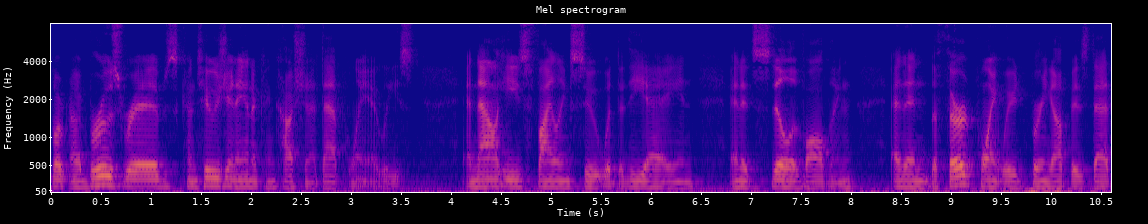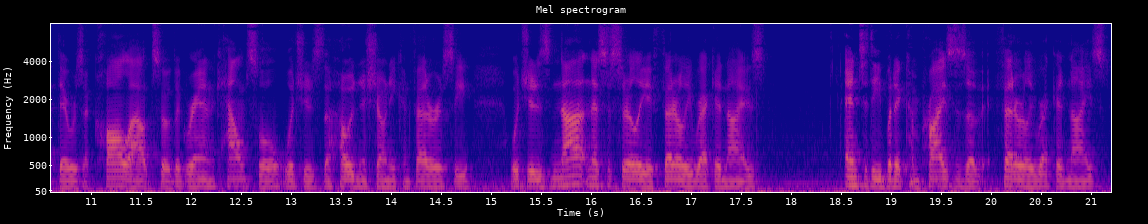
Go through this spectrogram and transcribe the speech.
uh, bruised ribs, contusion, and a concussion at that point, at least. And now he's filing suit with the DA, and and it's still evolving. And then the third point we'd bring up is that there was a call out. So the Grand Council, which is the Haudenosaunee Confederacy, which is not necessarily a federally recognized entity, but it comprises of federally recognized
